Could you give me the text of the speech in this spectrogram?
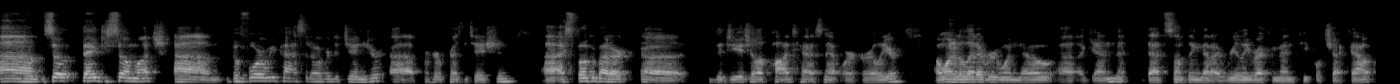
Um, so thank you so much. Um, before we pass it over to Ginger uh, for her presentation, uh, I spoke about our uh, the GHLF podcast network earlier. I wanted to let everyone know uh, again that that's something that I really recommend people check out.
